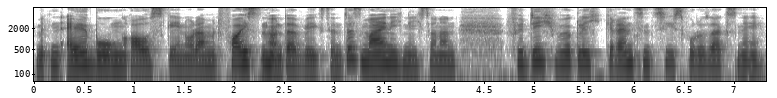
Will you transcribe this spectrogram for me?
mit den Ellbogen rausgehen oder mit Fäusten unterwegs sind. Das meine ich nicht, sondern für dich wirklich Grenzen ziehst, wo du sagst, nee,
